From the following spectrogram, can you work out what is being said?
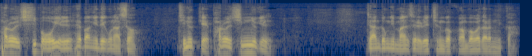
8월 15일 해방이 되고 나서 뒤늦게 8월 16일 대한독립 만세를 외치는 것과 뭐가 다릅니까?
